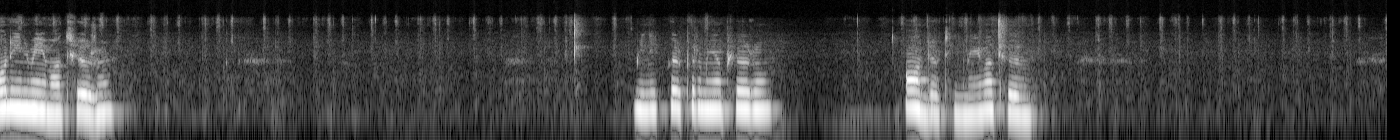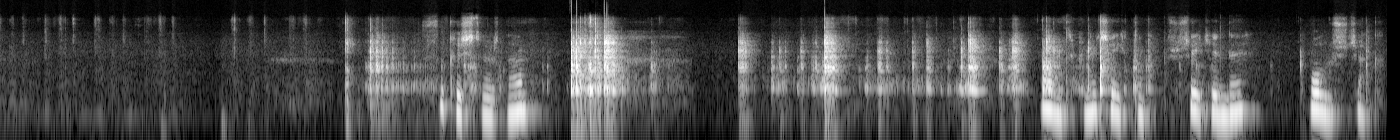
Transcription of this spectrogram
10 ilmeğimi atıyorum. Minik pırpırımı yapıyorum. 14 ilmeğimi atıyorum. Sıkıştırdım. Alt ipimi çektim. Şu şekilde oluşacak.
